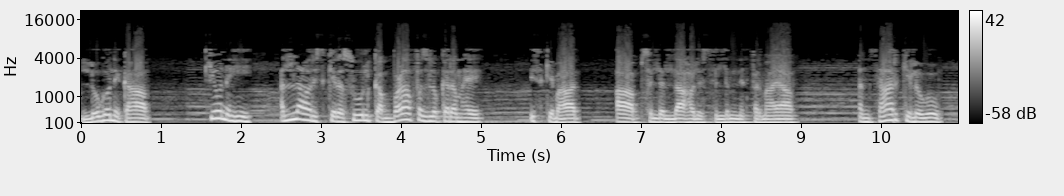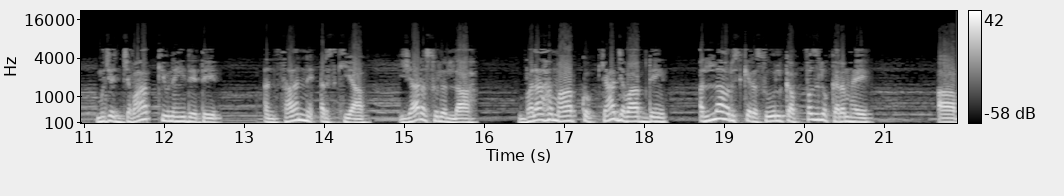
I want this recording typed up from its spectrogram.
لوگوں نے کہا، کیوں نہیں؟ اللہ اور اس کے رسول کا بڑا فضل و کرم ہے۔ اس کے بعد آپ صلی اللہ علیہ وسلم نے فرمایا، انصار کے لوگوں مجھے جواب کیوں نہیں دیتے؟ انصار نے عرض کیا، یا رسول اللہ، بھلا ہم آپ کو کیا جواب دیں؟ اللہ اور اس کے رسول کا فضل و کرم ہے۔ آپ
